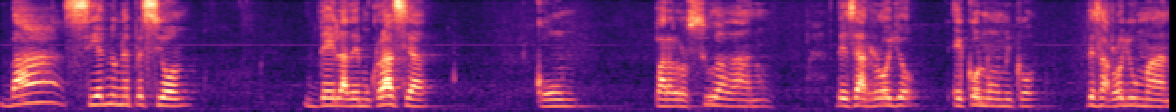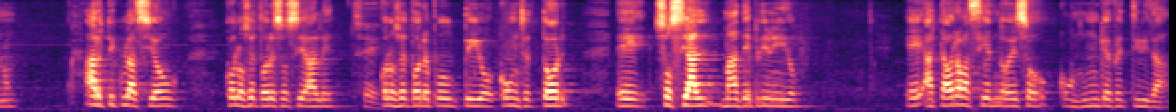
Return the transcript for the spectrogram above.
va siendo una expresión de la democracia con, para los ciudadanos, desarrollo económico, desarrollo humano, articulación con los sectores sociales, con los sectores productivos, con el sector eh, social más deprimido. Eh, hasta ahora va haciendo eso con mucha efectividad.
